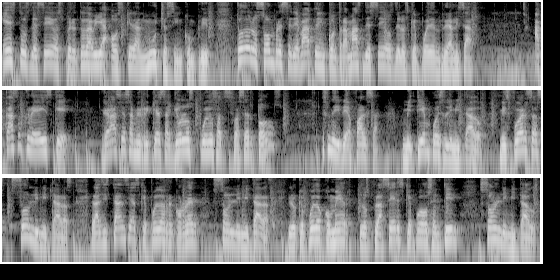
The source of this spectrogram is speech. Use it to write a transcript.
estos deseos, pero todavía os quedan muchos sin cumplir. Todos los hombres se debaten contra más deseos de los que pueden realizar. ¿Acaso creéis que, gracias a mi riqueza, yo los puedo satisfacer todos? Es una idea falsa. Mi tiempo es limitado, mis fuerzas son limitadas, las distancias que puedo recorrer son limitadas, lo que puedo comer, los placeres que puedo sentir son limitados.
